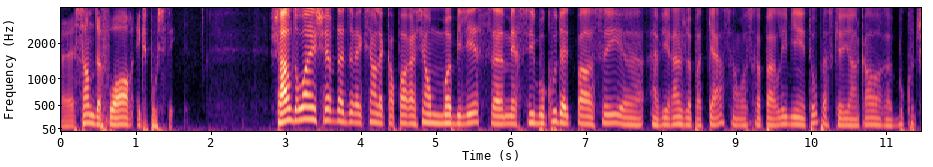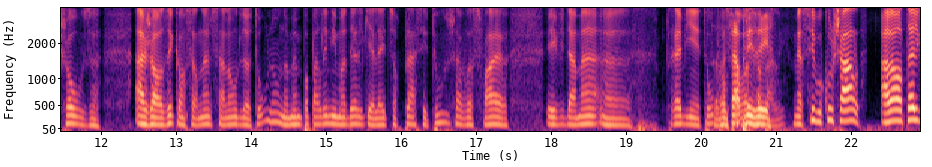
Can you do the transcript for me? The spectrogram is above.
euh, centre de foire Exposité. Charles Drouin, chef de la direction de la corporation Mobilis, merci beaucoup d'être passé à Virage le podcast. On va se reparler bientôt parce qu'il y a encore beaucoup de choses à jaser concernant le salon de l'auto. On n'a même pas parlé des modèles qui allaient être sur place et tout. Ça va se faire évidemment très bientôt. Ça va me faire plaisir. Merci beaucoup, Charles. Alors, tel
